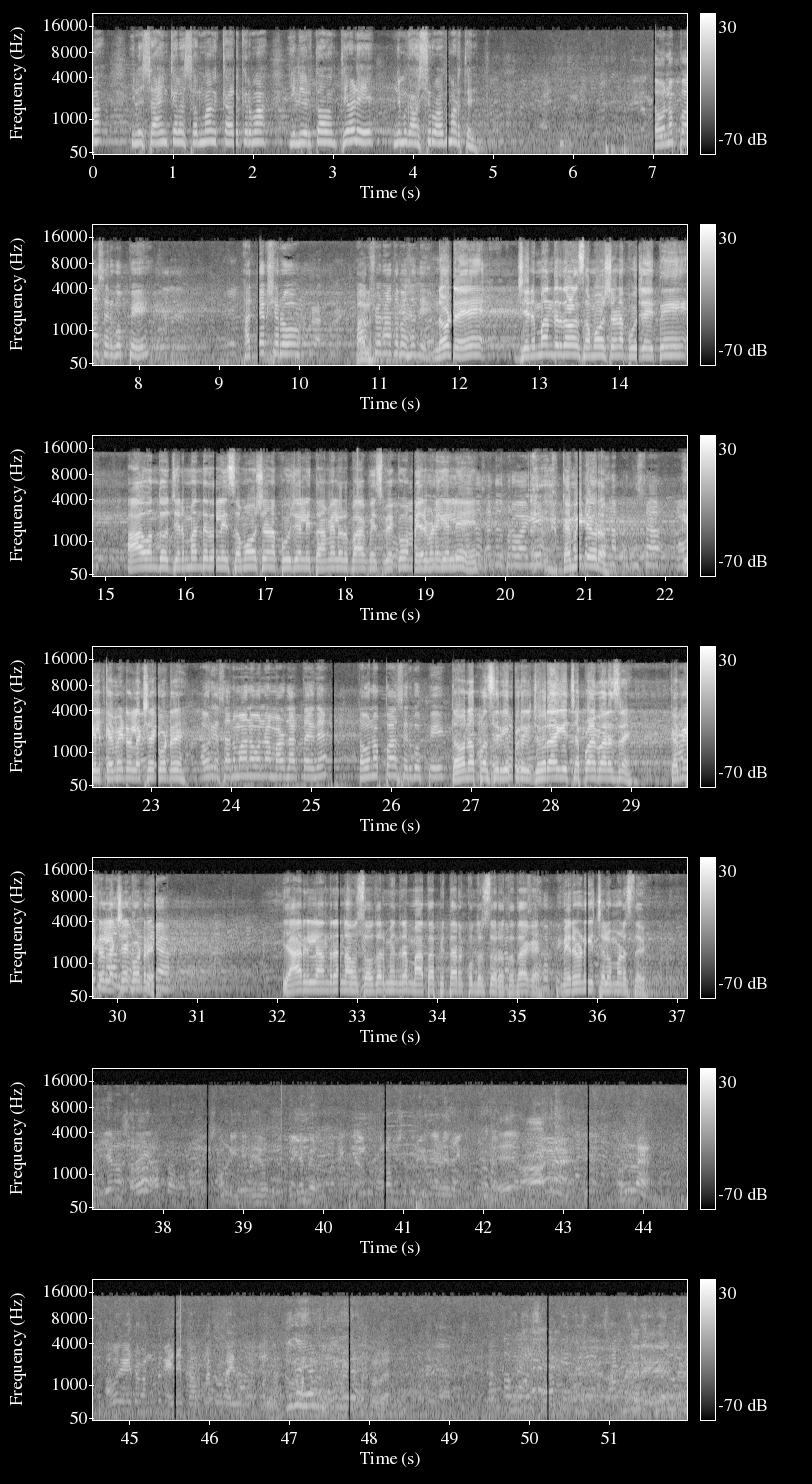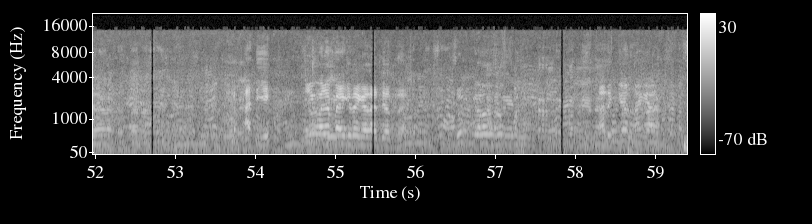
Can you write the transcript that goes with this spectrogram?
ಇಲ್ಲಿ ಸಾಯಂಕಾಲ ಸನ್ಮಾನ ಕಾರ್ಯಕ್ರಮ ಇಲ್ಲಿ ಇರ್ತಾವೆ ಹೇಳಿ ನಿಮ್ಗೆ ಆಶೀರ್ವಾದ ಮಾಡ್ತೇನೆ. ಅವನಪ್ಪ ಸರ್ಗುಪ್ಪಿ ಅಧ್ಯಕ್ಷರು ಪಾರ್ಶ್ವನಾಥ ಬಸದಿ. ನೋಡ್ರಿ ಜನ್ಮಂದಿರದೊಳಗೆ ಸಮೋಷಣ ಪೂಜೆ ಐತಿ. ಆ ಒಂದು ಜನ್ಮಂದಿರದಲ್ಲಿ ಸಮೋಷಣ ಪೂಜೆಯಲ್ಲಿ ತಾವೆಲ್ಲರೂ ಭಾಗವಹಿಸಬೇಕು. ಮೆರವಣಿಗೆಯಲ್ಲಿ ಕಮಿಟಿಯವರು ಇಲ್ಲಿ ಕಮಿಟಿ ಲಕ್ಷ ಕೊಡ್ರಿ ಅವರಿಗೆ ಸನ್ಮಾನವನ್ನ ಮಾಡಲಾಗ್ತಾ ಇದೆ. ತವನಪ್ಪ ಸಿರಗುಪ್ಪಿ. ತವನಪ್ಪ ಸಿರ್ಗುಪ್ಪಿ ಜೋರಾಗಿ ಚಪ್ಪಾಳೆ ಬಾರಿಸ್ರಿ. ಕಮಿಟಿ ಲಕ್ಷ್ಯ ಕೊಡ್ರಿ ಯಾರಿಲ್ಲ ಅಂದ್ರೆ ನಾವು ಸೌದರ್ಮೇಂದ್ರ ಮಾತಾ ಪಿತಾರ ಕುಂದ್ರಸೋರು ರಥದಾಗ ಮೆರವಣಿಗೆ ಚಲೋ ಮಾಡಿಸ್ತೇವೆ.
